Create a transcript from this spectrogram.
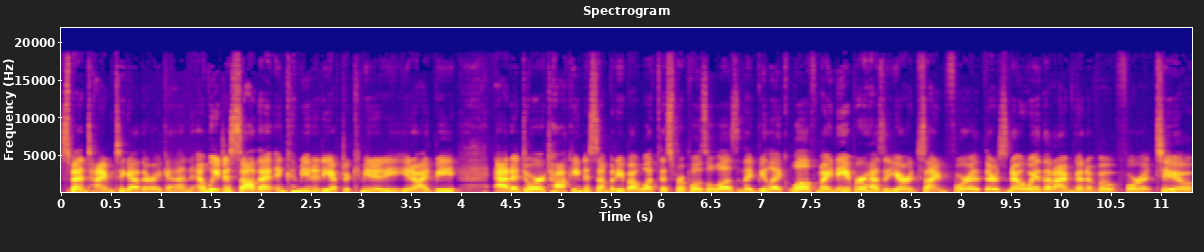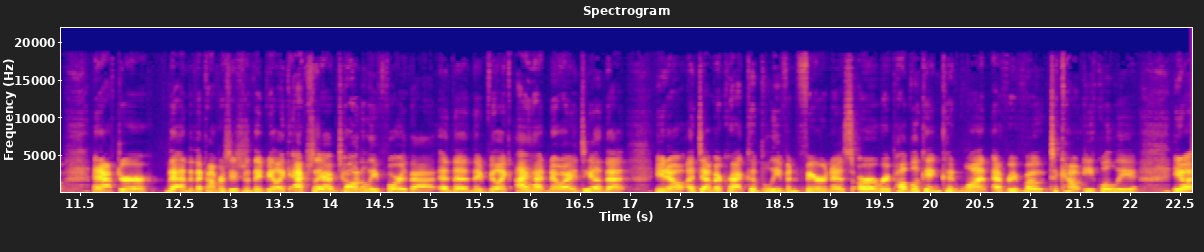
spend time together again. And we just saw that in community after community. You know i'd be at a door talking to somebody about what this proposal was and they'd be like well if my neighbor has a yard sign for it there's no way that i'm going to vote for it too. And after the end of the conversation they'd be like actually i'm totally for that. And then they'd be like, I had no idea that, you know, a Democrat could believe in fairness or a Republican could want every vote to count equally. You know,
